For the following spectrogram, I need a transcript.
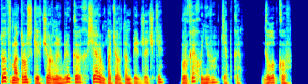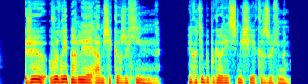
Тот в матросских черных брюках, сером потертом пиджачке. В руках у него кепка. Голубков. — Je voudrais parler à M. Корзухин. Я хотел бы поговорить с месье Корзухиным.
